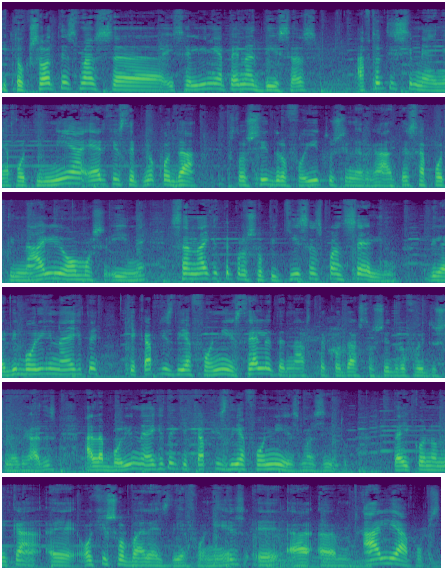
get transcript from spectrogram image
Οι τοξότες μας, ε, η σελήνη απέναντί σας, αυτό τι σημαίνει; Από τη μία έρχεστε πιο κοντά στο σύντροφο ή τους συνεργάτες, από την άλλη όμως είναι σαν να έχετε προσωπική σας πανσέλινο. Δηλαδή μπορεί να έχετε και κάποιες διαφωνίες. Θέλετε να έρθετε κοντά στο σύντροφο ή τους συνεργάτες, αλλά μπορεί να έχετε και κάποιες διαφωνίες μαζί του τα οικονομικά, ε, όχι σοβαρές διαφωνίες, ε, άλλη άποψη.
